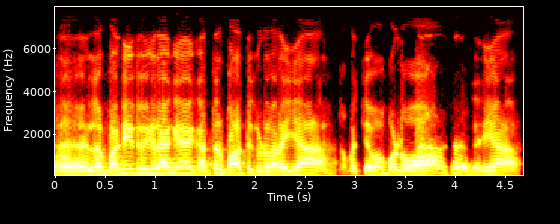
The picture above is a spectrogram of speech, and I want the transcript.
அஹ் எல்லாம் பண்ணிட்டு இருக்கிறாங்க. கத்தர் பாத்துக்கிடுவார் ஐயா. நம்ம ஜெபம் பண்ணுவோம். சரியா.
